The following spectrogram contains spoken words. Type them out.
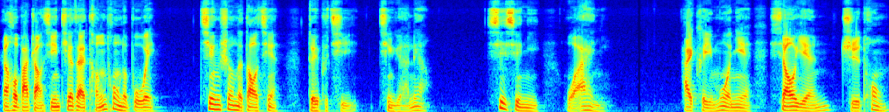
然后把掌心贴在疼痛的部位，轻声的道歉：“对不起，请原谅，谢谢你，我爱你。”还可以默念“消炎止痛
